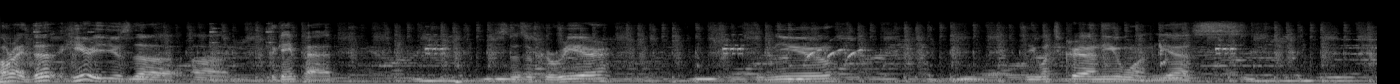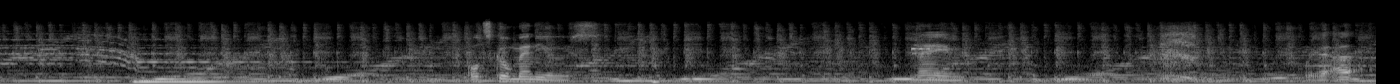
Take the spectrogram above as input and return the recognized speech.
Alright, here you use the uh, the gamepad. So there's a career, new. Do you want to create a new one? Yes. Old school menus. Name. Wait, I,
